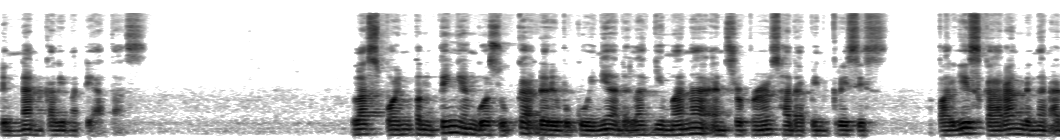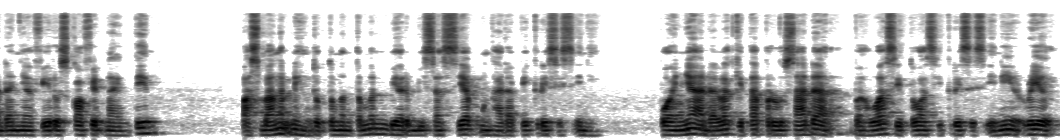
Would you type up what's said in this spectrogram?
dengan kalimat di atas. Last point penting yang gue suka dari buku ini adalah gimana entrepreneurs hadapin krisis. Apalagi sekarang dengan adanya virus COVID-19, pas banget nih untuk teman-teman biar bisa siap menghadapi krisis ini. Poinnya adalah kita perlu sadar bahwa situasi krisis ini real.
